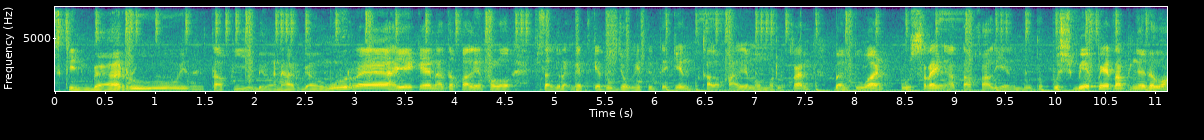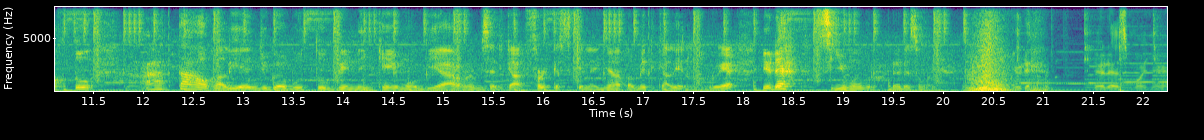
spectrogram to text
skin baru ini tapi dengan harga murah ya kan? Atau kalian follow instagram at kita titikin kalau kalian memerlukan bantuan push rank atau kalian butuh push BP tapi nggak ada waktu atau kalian juga butuh grinding kemo biar bisa di convert ke skin legend atau mythic kalian mah bro ya. Yaudah see you mah bro. Dadah semuanya. Yaudah, dadah semuanya.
